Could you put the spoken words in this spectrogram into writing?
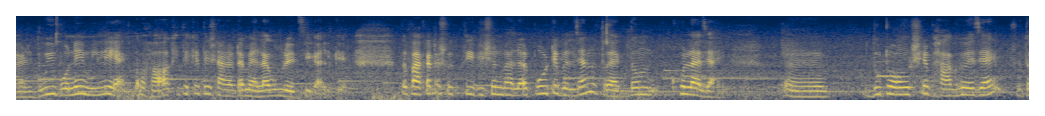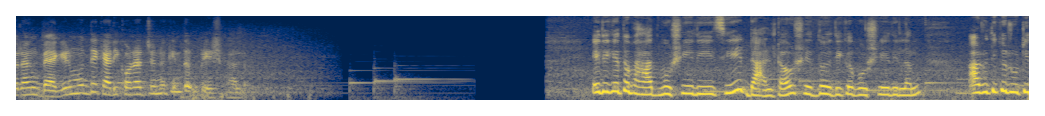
আর দুই বোনে মিলে একদম হাওয়া খেতে খেতে সারাটা মেলা ঘুরেছি কালকে। তো পাখাটা সত্যি ভীষণ ভালো। আর পোর্টেবল জানো তো, একদম খোলা যায়। দুটো অংশে ভাগ হয়ে যায়। সুতরাং ব্যাগের মধ্যে ক্যারি করার জন্য কিন্তু বেশ ভালো। এদিকে তো ভাত বসিয়ে দিয়েছি, ডালটাও সেদ্ধ এদিকে বসিয়ে দিলাম। আর ওদিকে রুটি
